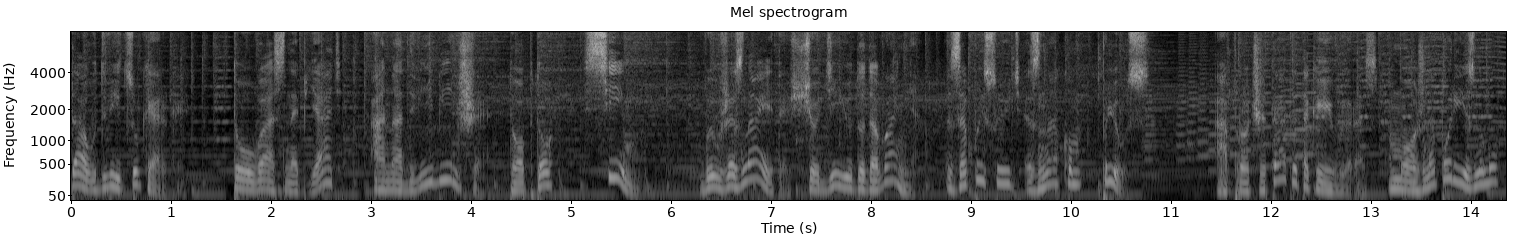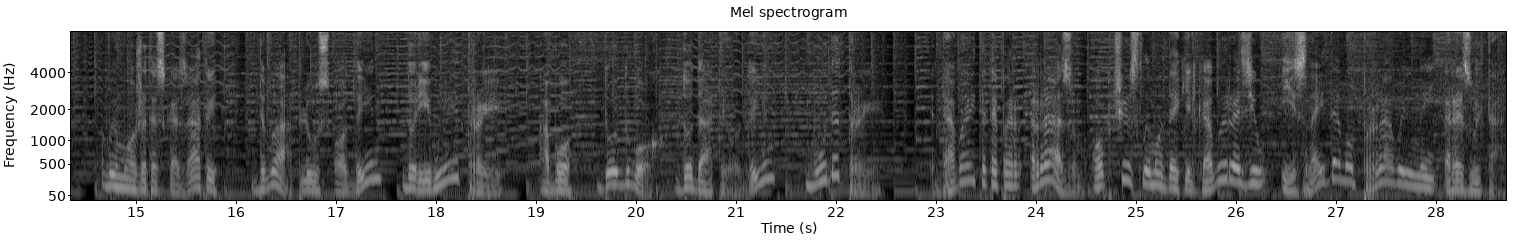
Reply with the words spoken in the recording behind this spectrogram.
дав дві цукерки, то у вас не п'ять, а на дві більше, тобто сім. Ви вже знаєте, що дію додавання записують знаком плюс. А прочитати такий вираз можна по-різному. Ви можете сказати 2 плюс 1 дорівнює 3, або до 2 додати 1 буде 3. Давайте тепер разом обчислимо декілька виразів і знайдемо правильний результат.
